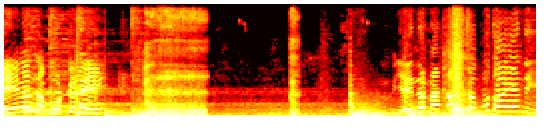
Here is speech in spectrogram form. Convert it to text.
నేనన్న బొట్టుని ఏందన్నా నాకు చంపుతాయంది.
